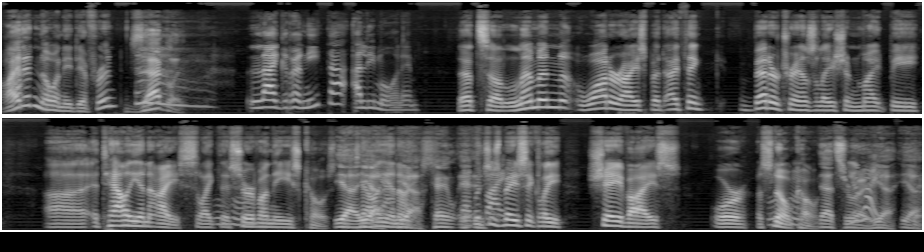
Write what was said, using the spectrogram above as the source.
I didn't know any different. Exactly. La granita al limone. That's a lemon water ice, but I think better translation might be uh, Italian ice, like they serve on the East Coast. Yeah, yeah, Italian yeah. ice, Kind of- That's which is basically shave ice or a snow Mhm. cone. That's right. right. Yeah, yeah.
